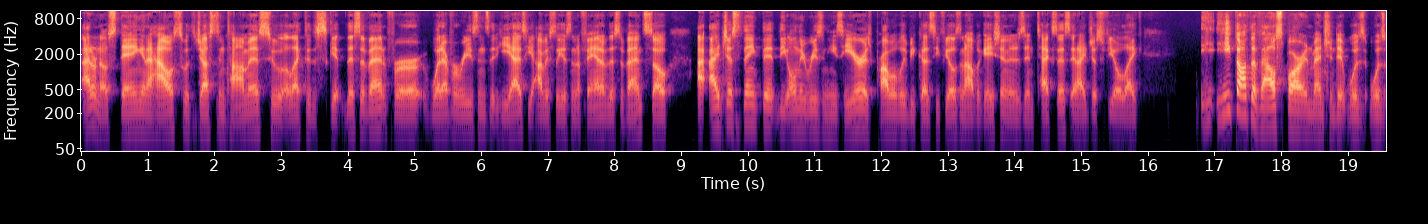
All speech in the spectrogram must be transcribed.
I don't know, staying in a house with Justin Thomas, who elected to skip this event for whatever reasons that he has. He obviously isn't a fan of this event. So I, I just think that the only reason he's here is probably because he feels an obligation and is in Texas. And I just feel like he, he thought the Valspar and mentioned it was was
